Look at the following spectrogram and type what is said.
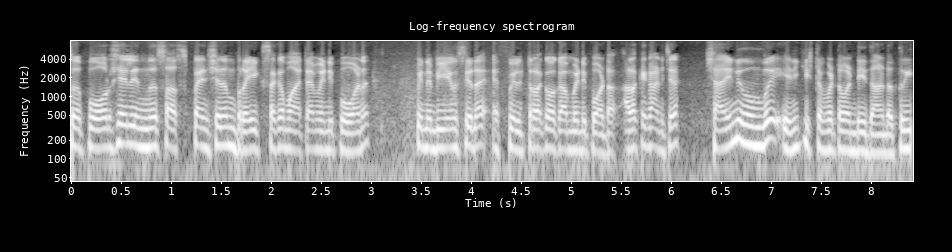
സോ പോർഷയിൽ ഇന്ന് സസ്പെൻഷനും ബ്രേക്സ് ഒക്കെ മാറ്റാൻ വേണ്ടി പോവാണ്. പിന്നെ ബി എം സിയുടെ ഫിൽറ്റർ ഒക്കെ വെക്കാൻ വേണ്ടി പോകട്ടെ അതൊക്കെ കാണിച്ച് അതിന് മുമ്പ് എനിക്ക് ഇഷ്ടപ്പെട്ട വണ്ടി ഇതാണ്ടോ ത്രീ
